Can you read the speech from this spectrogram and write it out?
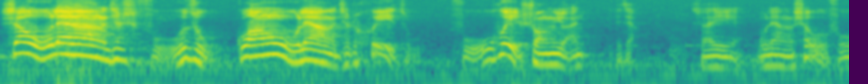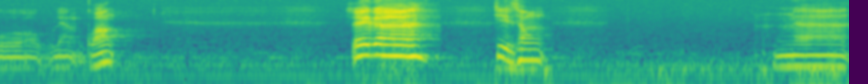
寿无量就是福祖，光无量就是慧祖，福慧双圆，这叫，所以无量寿佛，无量光。这个偈颂，嗯、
